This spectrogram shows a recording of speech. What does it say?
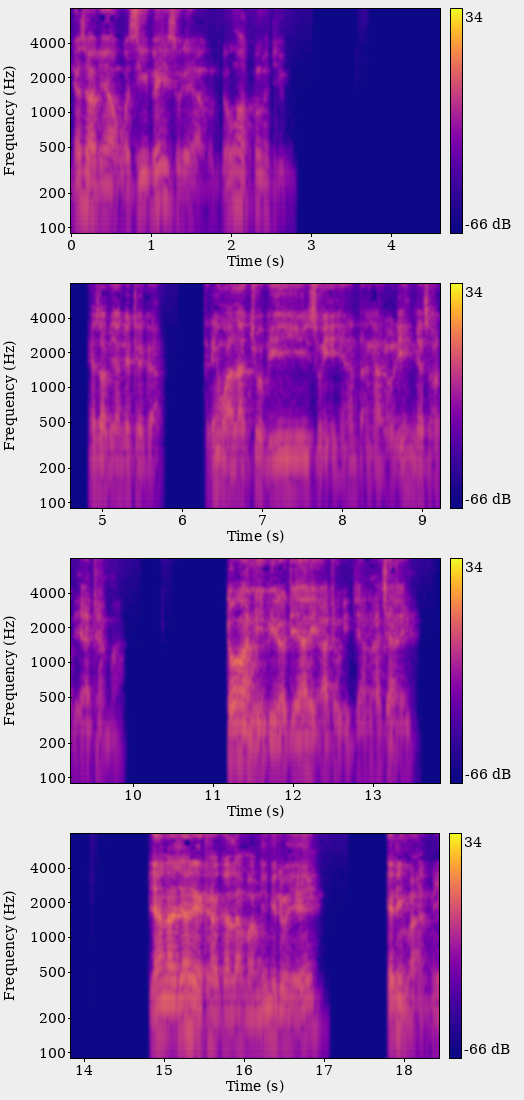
မြတ်စွာဘုရားဝစီဘိတ်ဆိုတဲ့ဟာကိုလုံးဝခွင့်မပြုဘူး။ မြတ်စွာဘုရားလက်ထက်ကတရင်ဝါလာကျွတ်ပြီးဆိုရင်ယဟန်တန်ဃာတော်တွေမြတ်စွာဘုရားထံမှာတောကနေပြီးတော့တရားတွေအထုတ်ပြီးပြန်လာကြတယ်ပြန်လာကြတဲ့အခါကာလမှာမိမိတို့ရဲ့အဲ့ဒီမှာနေ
